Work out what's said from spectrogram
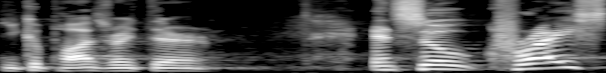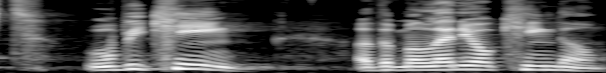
You could pause right there. And so Christ will be king of the millennial kingdom.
